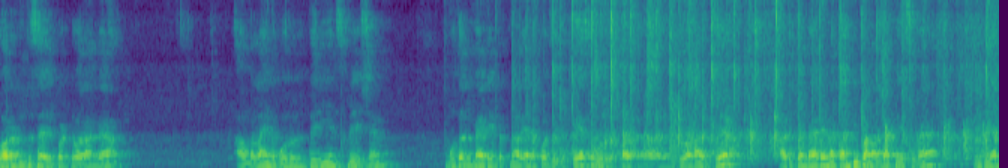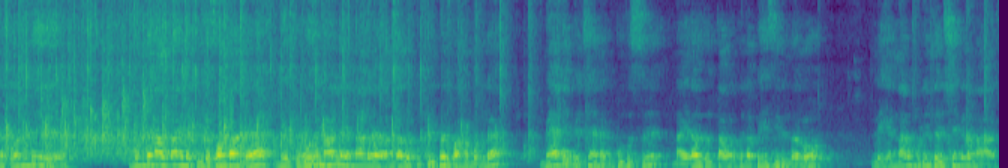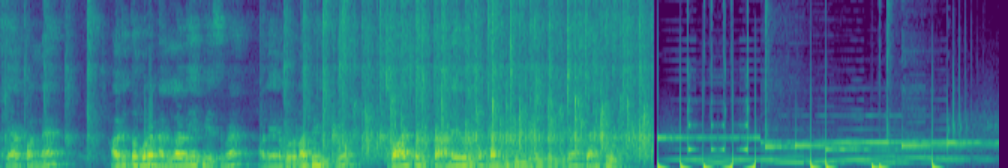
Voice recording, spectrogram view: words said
தொடர்ந்து செயல்பட்டு வராங்க. அவங்கெல்லாம் எனக்கு ஒரு பெரிய இன்ஸ்பிரேஷன் முதல் மேடைன்றதுனால எனக்கு கொஞ்சம் இது பேச ஒரு இதுவாக தான் இருக்குது அடுத்த மேடை நான் கண்டிப்பாக நல்லா பேசுவேன். இது எனக்கு வந்து முந்த நாள் தான் எனக்கு இதை சொன்னாங்க. நேற்று ஒரு நாளில் என்னால் அந்த அளவுக்கு ப்ரிப்பேர் பண்ண முடியல. மேடை பேச்சும் எனக்கு புதுசு. நான் ஏதாவது தவறுதலாக பேசியிருந்தாலோ இல்லை என்னால் முடிந்த விஷயங்களை நான் ஷேர் பண்ணேன். அடுத்த முறை நல்லாவே பேசுவேன். அதில் எனக்கு ஒரு நம்பிக்கை. இருக்குது வாய்ப்பளித்த அனைவருக்கும் நன்றி கூறி விடைபெறுகிறேன். தேங்க்யூ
